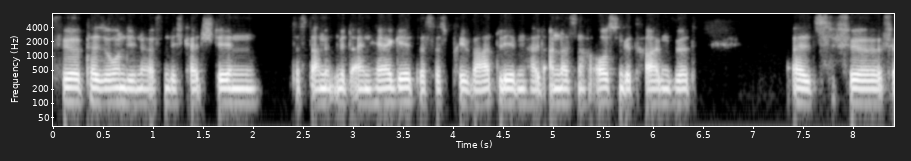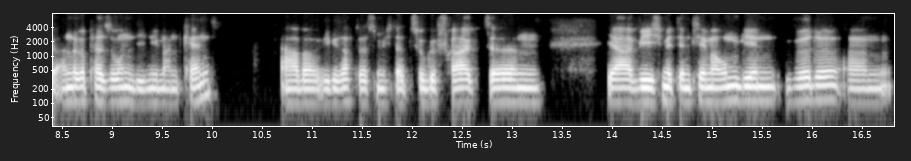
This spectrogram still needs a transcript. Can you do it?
für Personen, die in der Öffentlichkeit stehen, das damit mit einhergeht, dass das Privatleben halt anders nach außen getragen wird als für, für andere Personen, die niemand kennt. Aber wie gesagt, du hast mich dazu gefragt, ähm, ja, wie ich mit dem Thema umgehen würde. Ähm,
